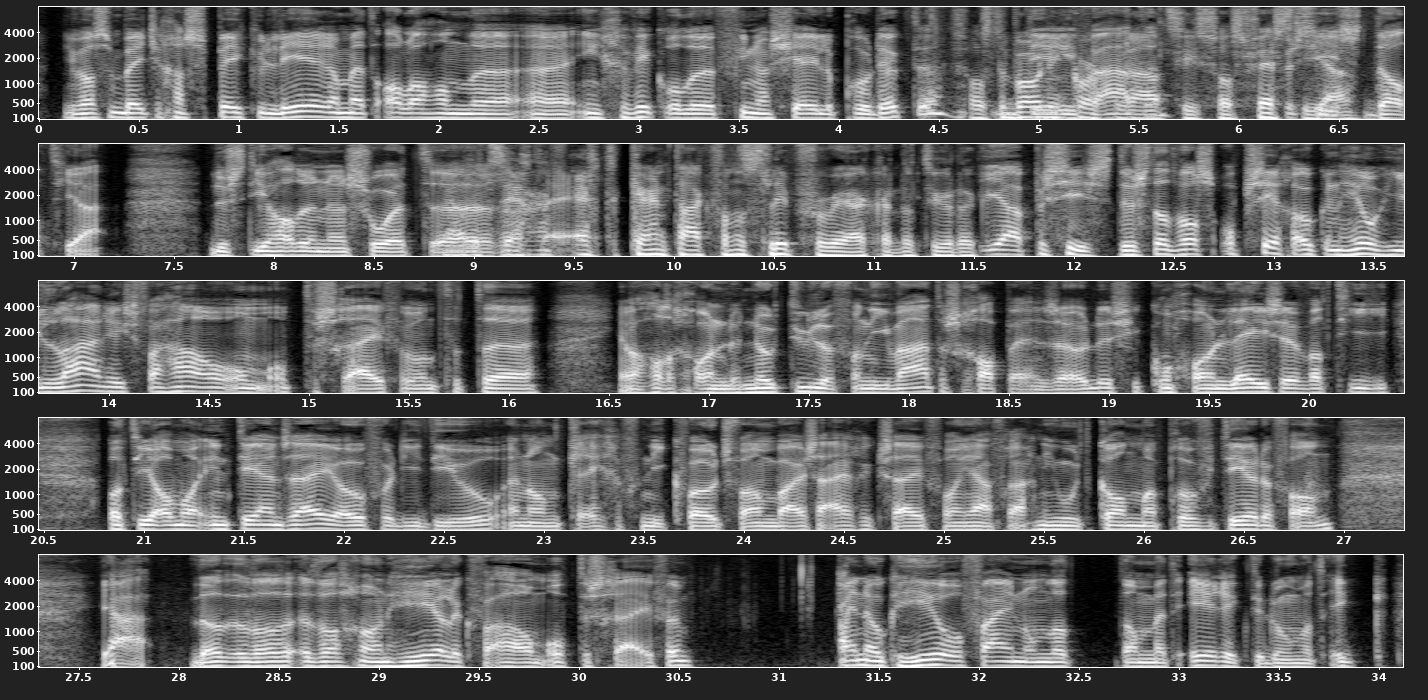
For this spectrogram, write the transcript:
die was een beetje gaan speculeren met allerhande uh, ingewikkelde financiële producten. Zoals de woningcorporaties, zoals Vestia. Precies, dat ja. Dus die hadden een soort... Uh, ja, dat is echt, echt de kerntaak van een slipverwerker natuurlijk. Ja, precies. Dus dat was op zich ook een heel hilarisch verhaal om op te schrijven. Want het, uh, ja, we hadden gewoon de notulen van die waterschappen en zo. Dus je kon gewoon lezen wat die, wat die allemaal intern zei over die deal. En dan kregen van die quotes van waar ze eigenlijk zei van... ja, vraag niet hoe het kan, maar profiteer ervan. Ja, dat, het, was, het was gewoon een heerlijk verhaal om op te schrijven. En ook heel fijn om dat dan met Erik te doen. Want ik...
